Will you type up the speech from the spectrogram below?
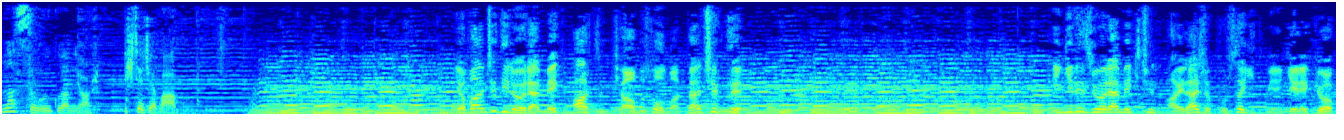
nasıl uygulanıyor? İşte cevabı. Yabancı dil öğrenmek artık kabus olmaktan çıktı. İngilizce öğrenmek için aylarca kursa gitmeye gerek yok.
